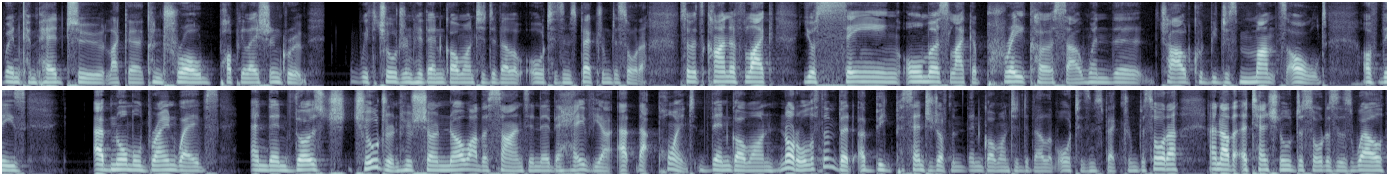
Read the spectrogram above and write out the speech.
when compared to like a controlled population group with children who then go on to develop autism spectrum disorder. So it's kind of like you're seeing almost like a precursor when the child could be just months old of these abnormal brain waves and then those ch- children who show no other signs in their behavior at that point then go on not all of them but a big percentage of them then go on to develop autism spectrum disorder and other attentional disorders as well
